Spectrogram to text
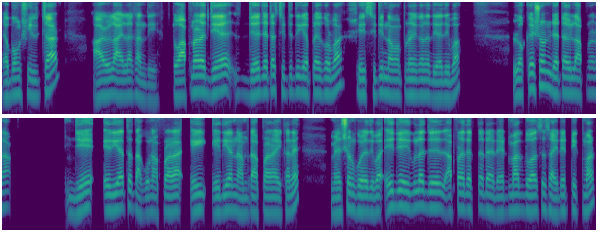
এবং শিলচর আর হলো আইলাকান্দি তো আপনারা যে যে যেটা সিটি থেকে অ্যাপ্লাই করবা, সেই সিটির নাম আপনারা এখানে দিয়ে দিবা। লোকেশন যেটা হলো আপনারা যে এরিয়াতে থাকুন, আপনারা এই এরিয়ার নামটা আপনারা এখানে মেনশন করে দিবা। এই যে এইগুলা যে আপনারা দেখতে রেড মার্ক দেওয়া আছে সাইডে টিক মার্ক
